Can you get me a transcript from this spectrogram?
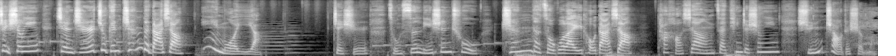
这声音简直就跟真的大象一模一样。这时，从森林深处真的走过来一头大象，它好像在听着声音，寻找着什么。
